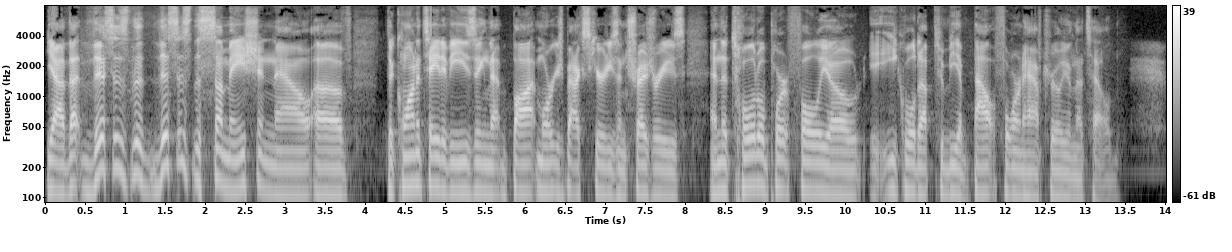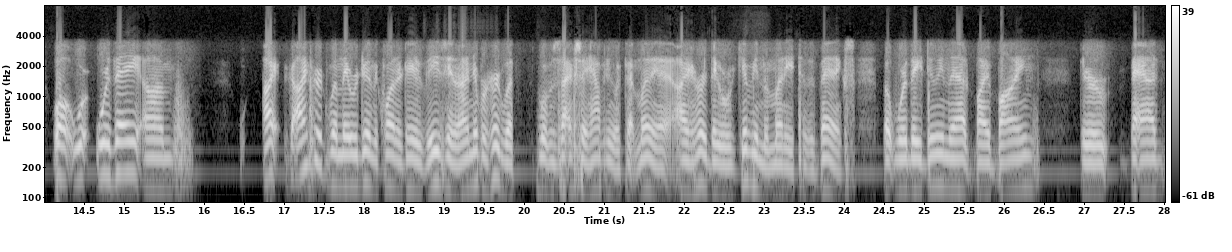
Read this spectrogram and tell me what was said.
yeah, that this is the this is the summation now of the quantitative easing that bought mortgage-backed securities and treasuries, and the total portfolio equaled up to be about four and a half trillion that's held. Well, were, were they? Um, I I heard when they were doing the quantitative easing, and I never heard what what was actually happening with that money. I I heard they were giving the money to the banks, but were they doing that by buying their bad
